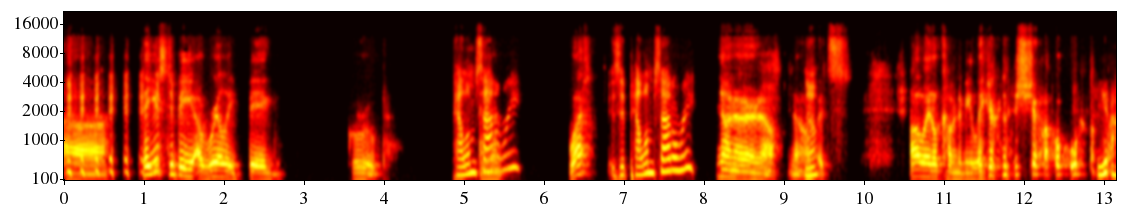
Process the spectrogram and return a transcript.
Uh, they used to be a really big group. Pelham then- saddlery? What? Is it Pelham saddlery? No, no, no, no, no. No? It's oh, it'll come to me later in the show. Yeah.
